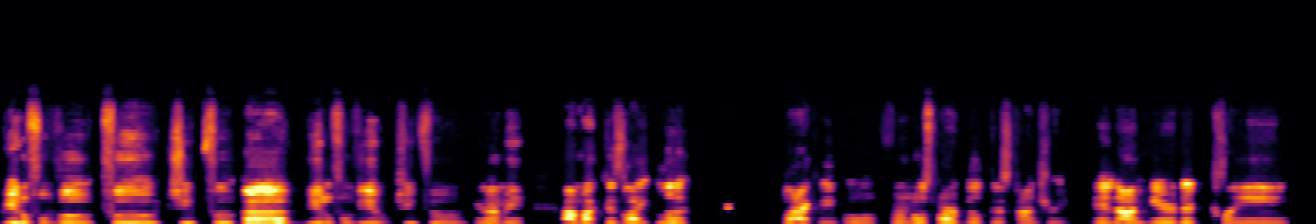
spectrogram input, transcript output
beautiful vo- food, cheap food, uh, beautiful view, cheap food. You know what I mean? I'm because like, look, black people for the most part built this country, and I'm here to claim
